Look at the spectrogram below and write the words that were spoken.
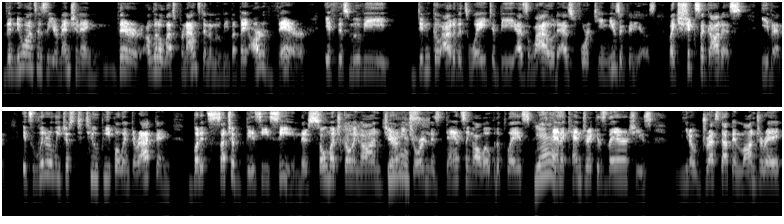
the nuances that you're mentioning they're a little less pronounced in the movie but they are there if this movie didn't go out of its way to be as loud as 14 music videos like shiksa goddess even. It's literally just two people interacting, but it's such a busy scene. There's so much going on. Jeremy Yes. Jordan is dancing all over the place. Yes. Anna Kendrick is there. She's you know dressed up in lingerie.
